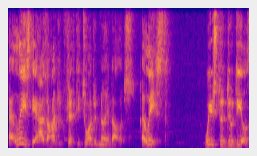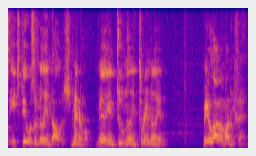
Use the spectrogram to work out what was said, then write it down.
at least he has 150, 200 million dollars. At least. We used to do deals. Each deal was a million dollars, minimum. Million, two million, three million. Made a lot of money for him.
